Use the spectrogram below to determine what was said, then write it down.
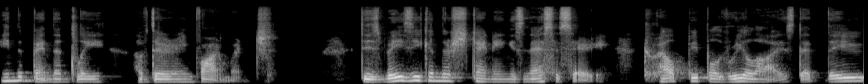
independently of their environment. This basic understanding is necessary to help people realize that they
